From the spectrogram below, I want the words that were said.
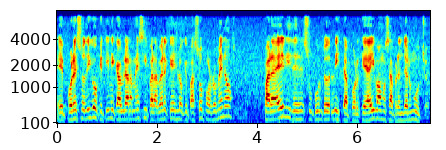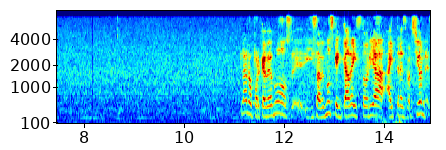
Eh, por eso digo que tiene que hablar Messi para ver qué es lo que pasó, por lo menos para él y desde su punto de vista, porque ahí vamos a aprender mucho. Claro, porque vemos eh, y sabemos que en cada historia hay tres versiones.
